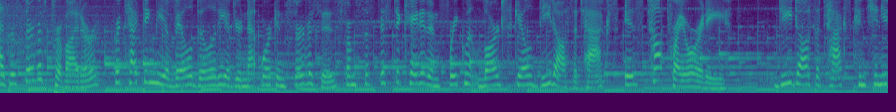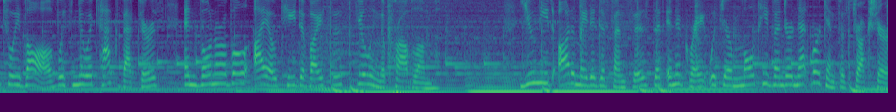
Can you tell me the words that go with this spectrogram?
As a service provider, protecting the availability of your network and services from sophisticated and frequent large-scale DDoS attacks is top priority. DDoS attacks continue to evolve with new attack vectors and vulnerable IoT devices fueling the problem. You need automated defenses that integrate with your multi-vendor network infrastructure,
